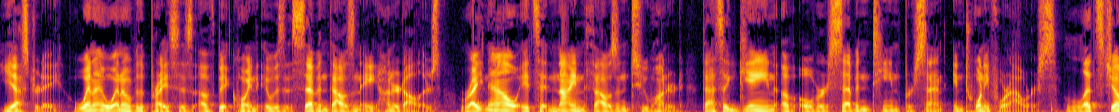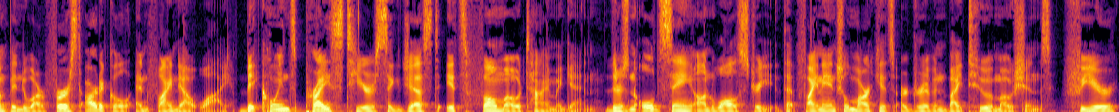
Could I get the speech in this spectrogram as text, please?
yesterday when I went over the prices of Bitcoin, it was at $7,800. Right now, it's at 9,200. That's a gain of over 17% in 24 hours. Let's jump into our first article and find out why. Bitcoin's price tier suggests it's FOMO time again. There's an old saying on Wall Street that financial markets are driven by two emotions fear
